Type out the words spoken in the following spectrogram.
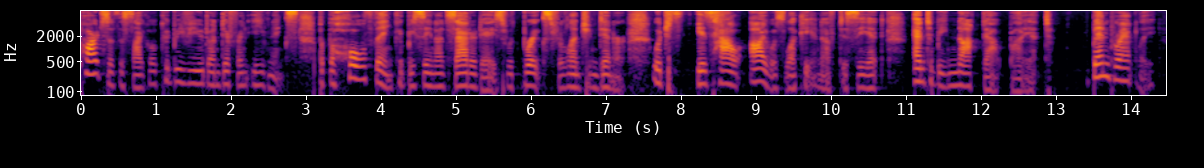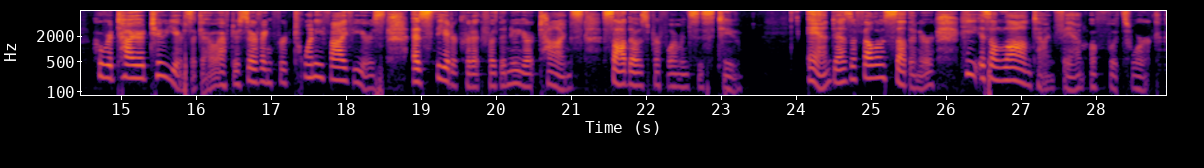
Parts of the cycle could be viewed on different evenings, but the whole thing could be seen on Saturdays with breaks for lunch and dinner, which is how I was lucky enough to see it and to be knocked out by it. Ben Brantley, who retired two years ago after serving for 25 years as theater critic for the New York Times, saw those performances too. And as a fellow Southerner, he is a longtime fan of Foote's work.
